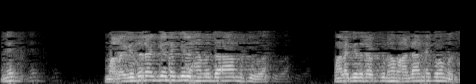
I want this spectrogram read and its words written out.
නේද? මලගෙදරක් ගැන කියලා හැමදාම කිව්වා. මලගෙදරක් වුණාම අඬන්නේ කොහොමද?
